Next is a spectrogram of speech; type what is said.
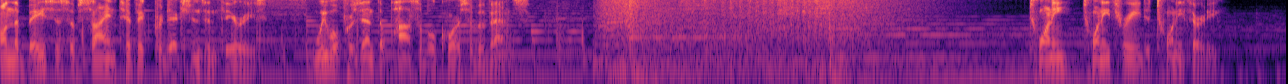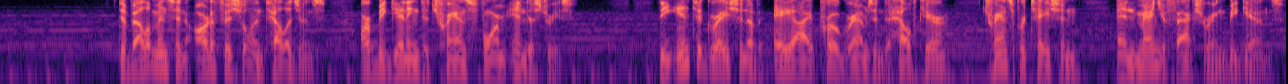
On the basis of scientific predictions and theories, we will present the possible course of events. 2023 to 2030. Developments in artificial intelligence are beginning to transform industries. The integration of AI programs into healthcare, transportation, and manufacturing begins.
